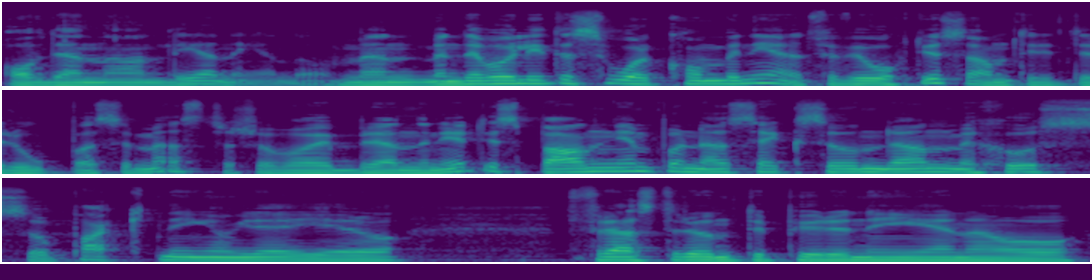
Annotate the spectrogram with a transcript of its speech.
Av den anledningen då. Men, men det var ju lite svårkombinerat för vi åkte ju samtidigt Europasemester. Så vi brände ner till Spanien på den här 600 med skjuts och packning och grejer. Och fräste runt i Pyrenéerna och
